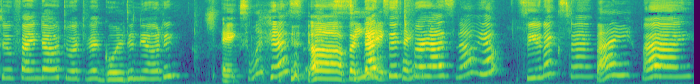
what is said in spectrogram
to find out what we're golden earring. Excellent. Yes, uh, but that's it for us now. Yep. see you next time. Bye. Bye.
